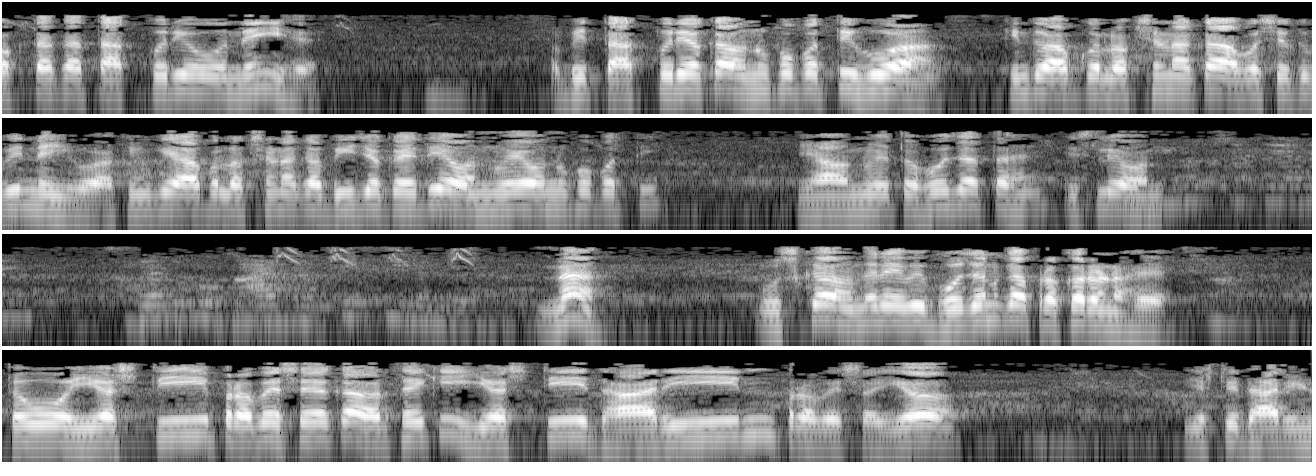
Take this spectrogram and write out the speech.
वक्ता का तात्पर्य वो नहीं है। अभी तात्पर्य का अनुपपत्ति हुआ, किंतु आपको लक्षणा का आवश्यक भी नहीं हुआ, क्योंकि आप लक्षणा का बीज कह दिए अन्वय अनुपपत्ति। यहाँ अन्वय तो हो जाता है, इसलिए ना, उसका अंदर अभी भोजन का प्रकरण है। तो वो यष्टि प्रवेश का अर्थ है कि यष्टि धारीन प्रवेश यष्टि धारीण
